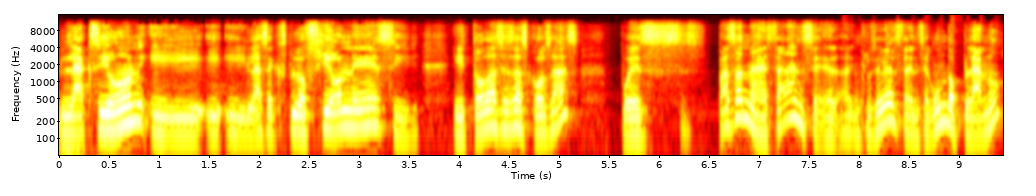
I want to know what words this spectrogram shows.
la acción y, las explosiones y, y, todas esas cosas, pues, pasan a estar inclusive hasta en segundo plano.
